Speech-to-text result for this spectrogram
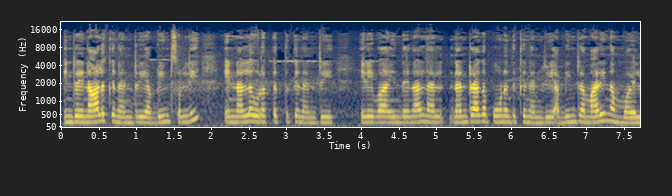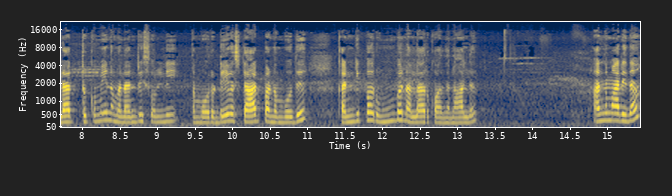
இன்றைய நாளுக்கு நன்றி அப்படின்னு சொல்லி என் நல்ல உறக்கத்துக்கு நன்றி. இறைவா இந்த நாள் நல் நன்றாக போனதுக்கு நன்றி அப்படின்ற மாதிரி நம்ம எல்லாத்துக்குமே நம்ம நன்றி சொல்லி நம்ம ஒரு டேவை ஸ்டார்ட் பண்ணும்போது கண்டிப்பாக ரொம்ப நல்லாயிருக்கும் அந்த நாள். அந்த மாதிரி தான்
